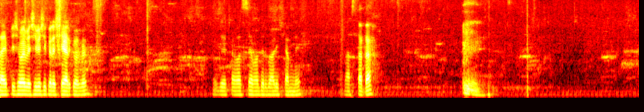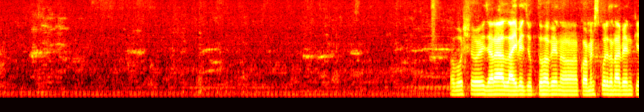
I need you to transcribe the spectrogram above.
লাইভটি সবাই বেশি বেশি করে শেয়ার করবেন। যেটা হচ্ছে আমাদের বাড়ির সামনে রাস্তাটা। অবশ্যই যারা লাইভে যুক্ত হবেন কমেন্টস করে জানাবেন কে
